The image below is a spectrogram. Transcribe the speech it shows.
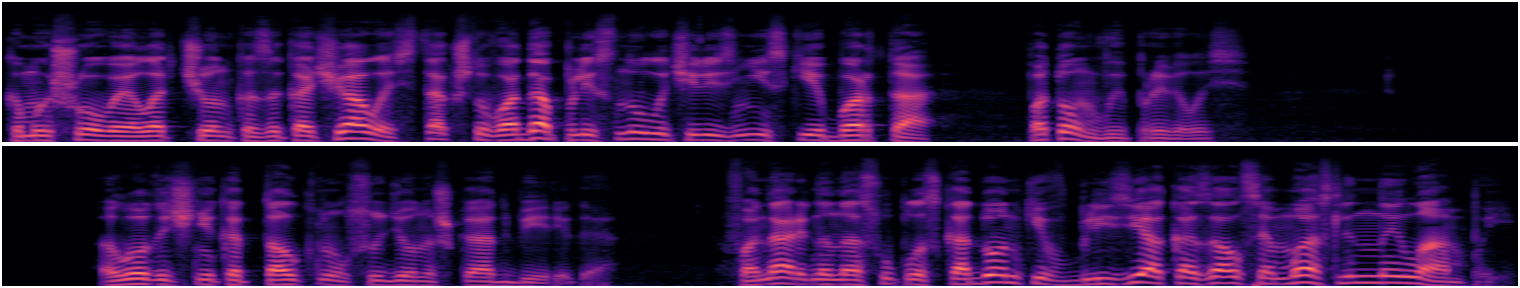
Камышовая лодчонка закачалась, так что вода плеснула через низкие борта, потом выправилась. Лодочник оттолкнул суденышко от берега. Фонарь на носу плоскодонки вблизи оказался масляной лампой.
